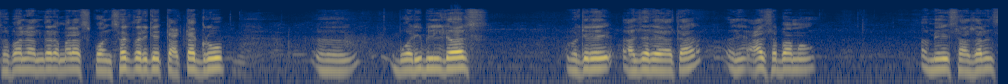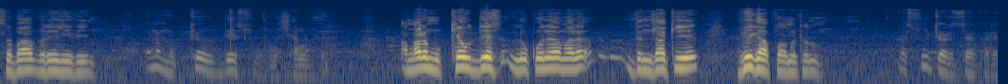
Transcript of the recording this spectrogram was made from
સભાના અંદર અમારા સ્પોન્સર તરીકે ટાટા ગ્રુપ બોડી બિલ્ડર્સ વગેરે હાજર રહ્યા હતા અને આ સભામાં અમે સાધારણ સભા ભરેલી હતી. મુખ્ય ઉદ્દેશ અમારો મુખ્ય ઉદ્દેશ લોકોને અમારા ધંધાકીય વેગ આપવા માટેનો. શું ચર્ચા કરે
